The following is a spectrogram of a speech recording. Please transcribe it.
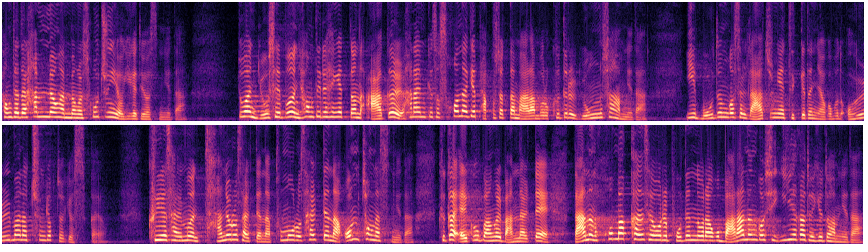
형제들 한 명한 한 명을 소중히 여기게 되었습니다. 또한 요셉은 형들이 행했던 악을 하나님께서 선하게 바꾸셨다 말함으로 그들을 용서합니다. 이 모든 것을 나중에 듣게 된 야곱은 얼마나 충격적이었을까요? 그의 삶은 자녀로 살 때나 부모로 살 때나 엄청났습니다. 그가 애굽 왕을 만날 때 나는 험악한 세월을 보냈노라고 말하는 것이 이해가 되기도 합니다.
